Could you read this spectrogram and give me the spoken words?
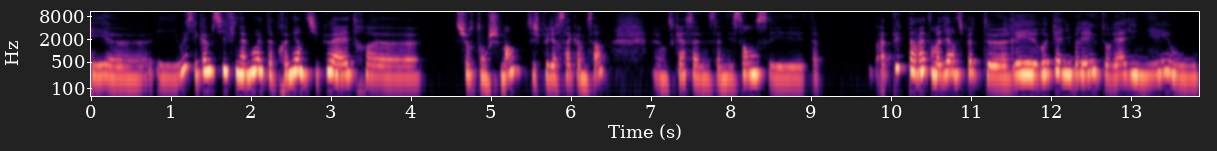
Et, euh, et oui, c'est comme si finalement elle t'apprenait un petit peu à être euh, sur ton chemin, si je peux dire ça comme ça. Euh, en tout cas, sa, sa naissance et a pu te permettre, on va dire, un petit peu de te ré recalibrer ou te réaligner ou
